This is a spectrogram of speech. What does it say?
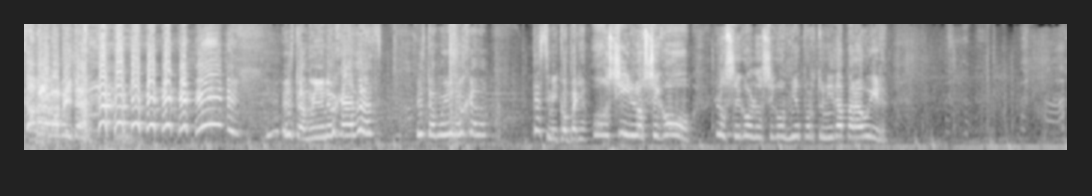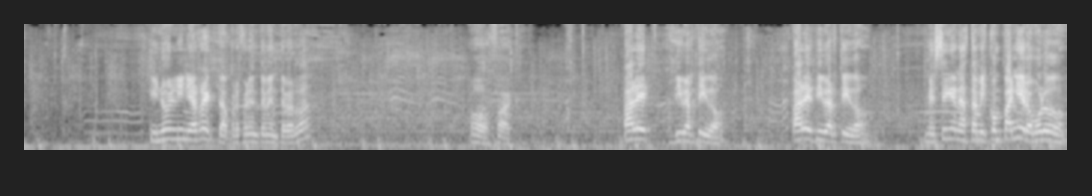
¡Toma la papita! Está muy enojado. Está muy enojado. ¿Qué hace mi compañero? ¡Oh, sí! ¡Lo cegó! ¡Lo cegó! ¡Lo cegó! Mi oportunidad para huir. Y no en línea recta, preferentemente, ¿verdad? Oh, fuck. Pallet divertido. Pallet divertido. Me siguen hasta mis compañeros, boludo.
